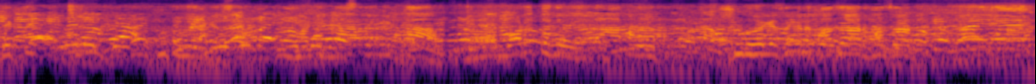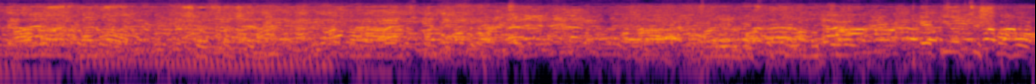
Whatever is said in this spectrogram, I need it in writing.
দেখতে। শুরু হয়ে গেছে হাজার হাজার হাজার হাজার স্বেচ্ছাসেবী। তারা পানির বস্তা ফেলা হচ্ছে। এটি হচ্ছে শহর।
